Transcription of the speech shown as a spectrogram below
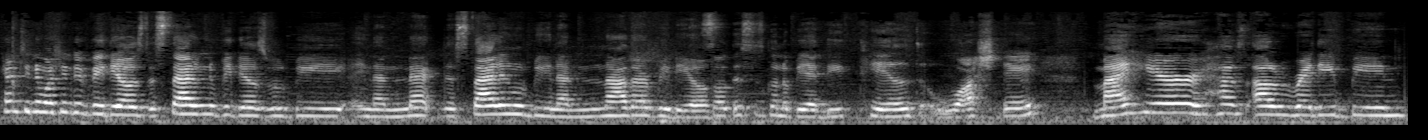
continue watching the videos. The styling videos will be in a neck the styling will be in another video. So this is going to be a detailed wash day. My hair has already been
